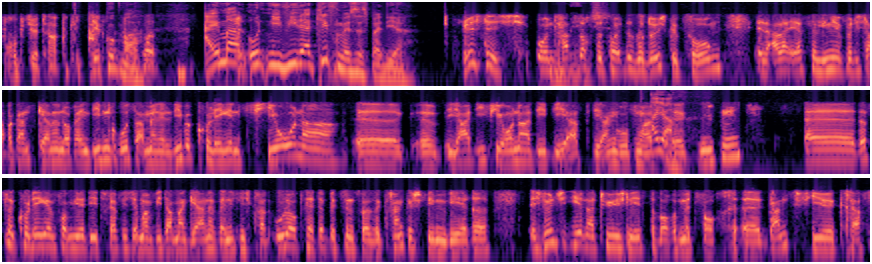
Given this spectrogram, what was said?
probiert habe. Guck mal. habe. Einmal und nie wieder kiffen ist es bei dir. Richtig. Und habe doch bis heute so durchgezogen. In allererster Linie würde ich aber ganz gerne noch einen lieben Gruß an meine liebe Kollegin Fiona, äh, äh, ja, die Fiona, die die erste, die angerufen hat, Ah, ja. äh, grüßen. Äh, das ist eine Kollegin von mir, die treffe ich immer wieder mal gerne, wenn ich nicht gerade Urlaub hätte beziehungsweise krankgeschrieben wäre. Ich wünsche ihr natürlich nächste Woche Mittwoch äh, ganz viel Kraft,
